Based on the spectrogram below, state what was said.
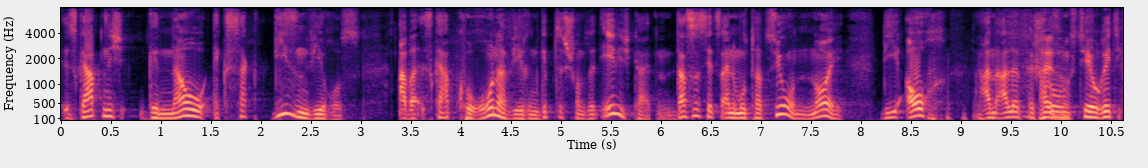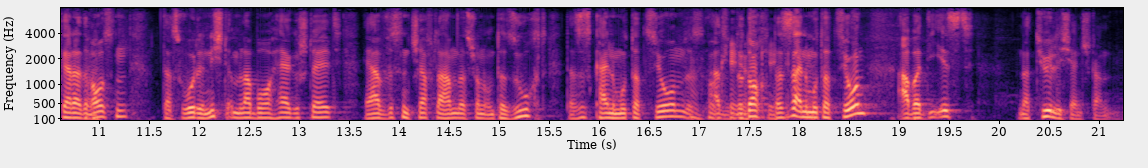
es gab nicht genau exakt diesen Virus, aber es gab Coronaviren, gibt es schon seit Ewigkeiten. Das ist jetzt eine Mutation, neu, die auch an alle Also, Verschwörungstheoretiker da draußen, das wurde nicht im Labor hergestellt. Ja, Wissenschaftler haben das schon untersucht. Das ist keine Mutation. Das, also Okay, doch, okay. das ist eine Mutation, aber die ist natürlich entstanden.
